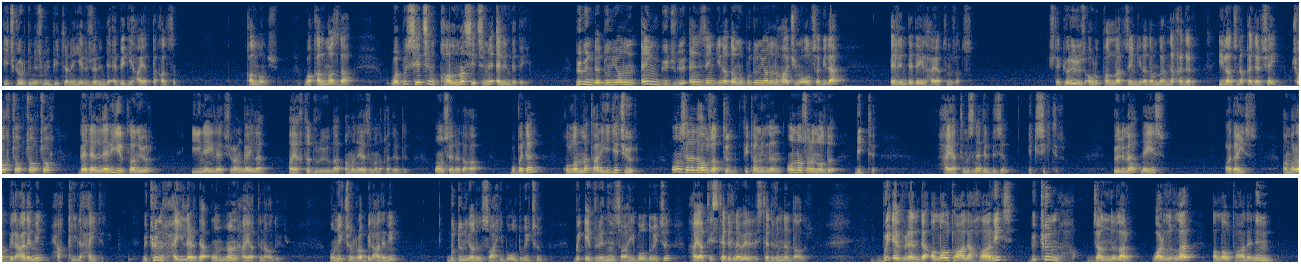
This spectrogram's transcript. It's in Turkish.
Hiç gördünüz mü bir tane yer üzerinde ebedi hayatta kalsın? Kalmamış. Ve kalmaz da ve bu seçim kalma seçimi elinde değil. Bugün de dünyanın en güçlü, en zengin adamı bu dünyanın hakimi olsa bile elinde değil hayatını uzatsın. İşte görürüz Avrupalılar, zengin adamlar ne kadar ilaç, ne kadar şey çok çok çok çok bedenleri yırtlanıyor. İğneyle, şırangayla ayakta duruyorlar ama ne zamana kadardır? 10 sene daha bu beden kullanma tarihi geçiyor. 10 sene daha uzattın vitaminle. Ondan sonra ne oldu? Bitti. Hayatımız nedir bizim? Eksiktir. Ölüme neyiz? Adayız. Ama Rabbil Alemin hakkıyla haydir. Bütün hayler de ondan hayatını alıyor. Onun için Rabbil Alemin bu dünyanın sahibi olduğu için, bu evrenin sahibi olduğu için hayatı istediğine verir, istediğinden de alır bu evrende Allahu Teala hariç bütün canlılar, varlıklar Allahu Teala'nın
